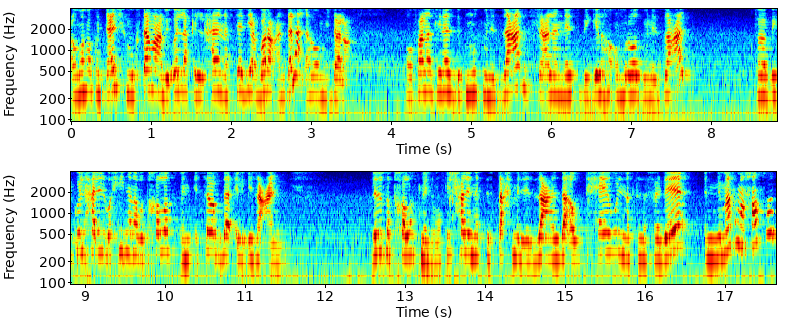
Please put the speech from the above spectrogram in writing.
أو مهما كنت عايش في مجتمع بيقول لك الحالة النفسية دي عبارة عن دلع لا هو مش دلع. هو فعلا في ناس بتموت من الزعل وفعلا ناس بيجي لها أمراض من الزعل. فبيكون الحل الوحيد إن أنا بتخلص من السبب ده اللي بيزعلني. لازم تتخلص منه. مفيش حل إنك تستحمل الزعل ده أو تحاول إنك تتفاداه إن مهما حصل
